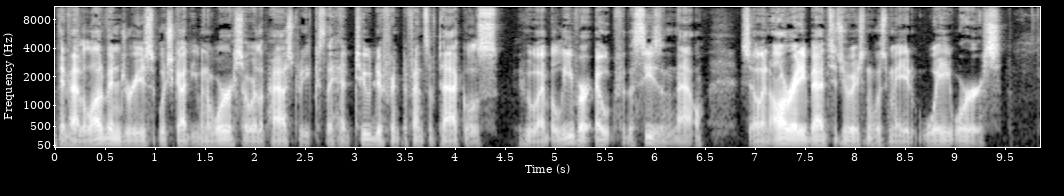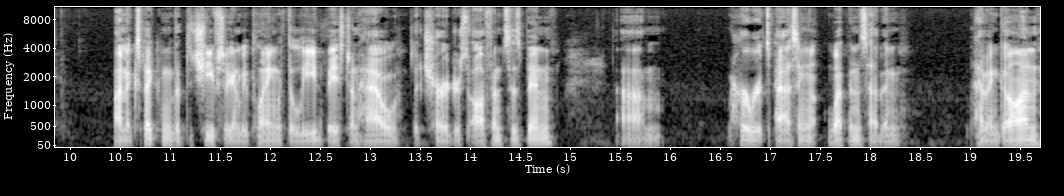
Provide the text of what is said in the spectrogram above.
They've had a lot of injuries, which got even worse over the past week because they had two different defensive tackles who I believe are out for the season now. So an already bad situation was made way worse. I'm expecting that the Chiefs are going to be playing with the lead based on how the Chargers' offense has been. Um, Herbert's passing weapons have been having gone.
